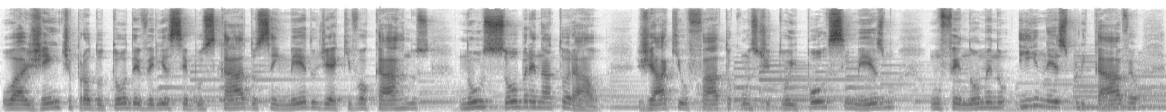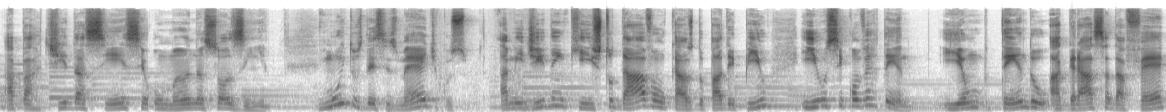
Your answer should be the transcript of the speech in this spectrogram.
O agente produtor deveria ser buscado sem medo de equivocar-nos no sobrenatural, já que o fato constitui por si mesmo um fenômeno inexplicável a partir da ciência humana sozinha. Muitos desses médicos, à medida em que estudavam o caso do Padre Pio, iam se convertendo, iam tendo a graça da fé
